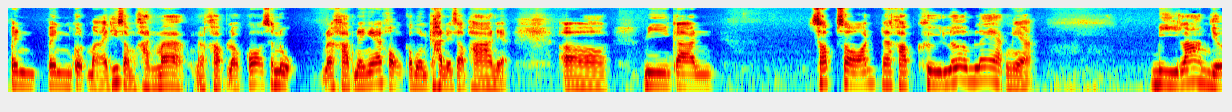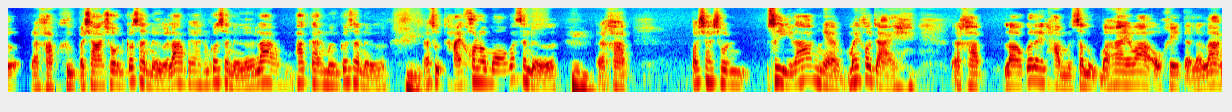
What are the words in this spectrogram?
เป็นเป็นกฎหมายที่สำคัญมากนะครับ แล้วก็สนุกนะครับในแง่ของกระบวนการในสภาเนี่ยมีการซับซ้อนนะครับ คือเริ่มแรกเนี่ย มีร่างเยอะนะครับ คือประชาชนก็เสนอร่างประชาชนก็เสนอร่างพรรคการเมืองก็เสนออืมและสุดท้ายคอรมอก็เสนออืมนะครับ ประชาชนสี่ร่างเนี่ยไม่เข้าใจนะครับ เราก็เลยทำสรุปมาให้ว่าโอเค แต่ละร่าง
